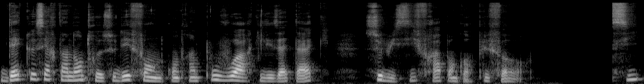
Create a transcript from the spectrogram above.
dès que certains d'entre eux se défendent contre un pouvoir qui les attaque, celui-ci frappe encore plus fort. Ainsi,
